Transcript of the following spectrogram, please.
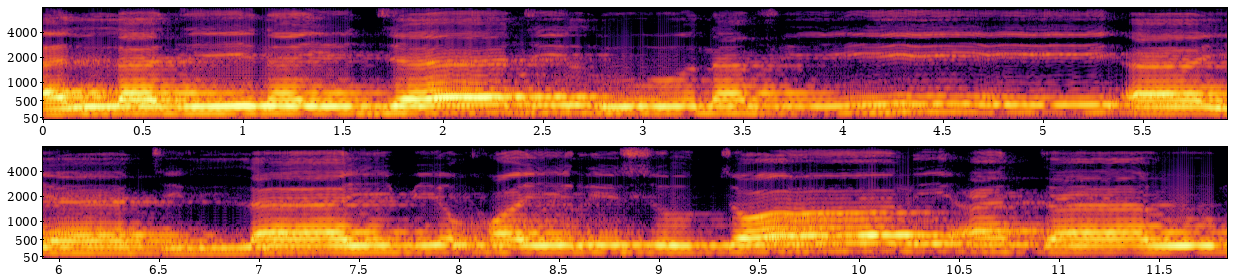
Alladzina yujadiluna fi ayatillahi bi khairi sultani atahum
